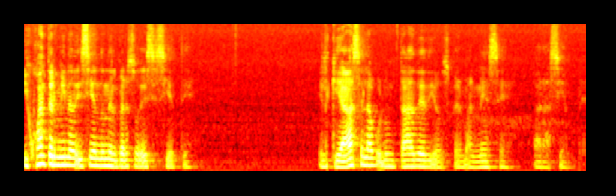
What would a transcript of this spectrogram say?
Y Juan termina diciendo en el verso 17, el que hace la voluntad de Dios permanece para siempre.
